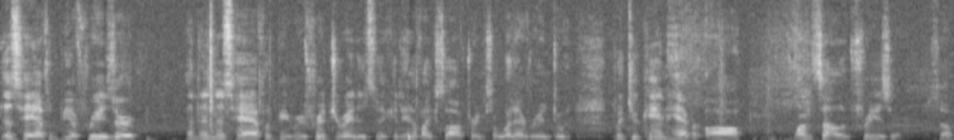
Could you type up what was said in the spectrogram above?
this half would be a freezer and then this half would be refrigerated so you could have like soft drinks or whatever into it. But you can't have it all one solid freezer. So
